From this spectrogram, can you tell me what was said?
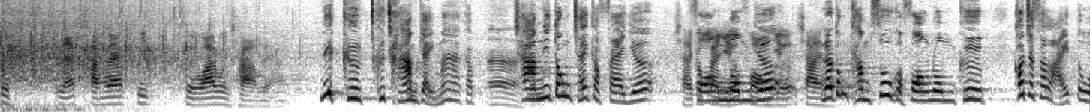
สุดและครั้งแรกที่เคยวาดบนชามเลยครับ นี่คือคือชามใหญ่มากครับเออชามนี้ต้องใช้กาแฟเยอะใช้ฟกาองแฟนเยอะมฟองเยอะ เยอะใช่ครับ แล้วต้องทำสู้กับฟองนมคือเขาจะสลายตัว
